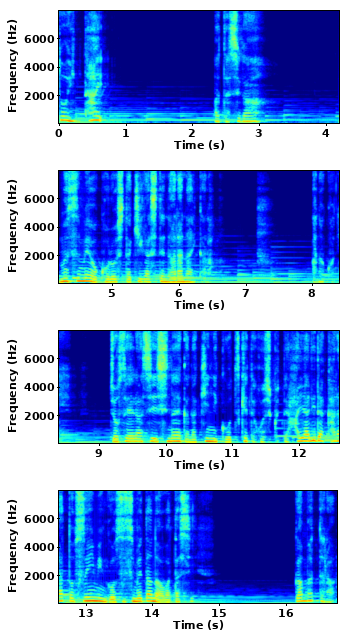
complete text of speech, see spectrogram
と痛い。私が娘を殺した気がしてならないからあの子に女性らしいしなやかな筋肉をつけてほしくて流行りだからとスイミングを勧めたのは私頑張ったら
